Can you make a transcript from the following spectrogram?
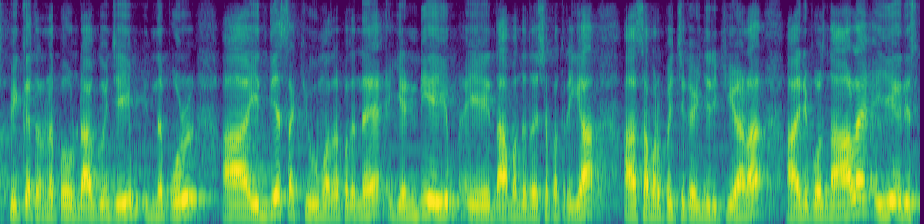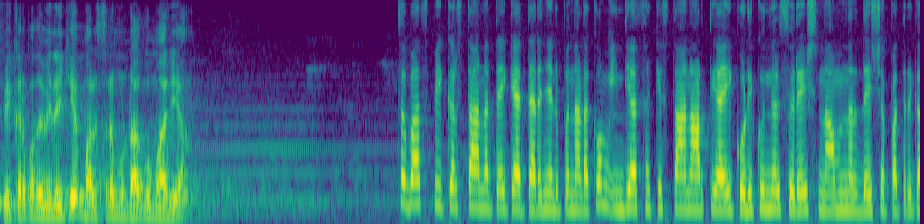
സ്പീക്കർ തെരഞ്ഞെടുപ്പ് ഉണ്ടാകുകയും ചെയ്യും. ഇന്നിപ്പോൾ ഇന്ത്യ സഖ്യവും അതോടൊപ്പം തന്നെ എൻ ഡി എയും ഈ നാമനിർദ്ദേശ പത്രിക സമർപ്പിച്ച് കഴിഞ്ഞിരിക്കുകയാണ്. അതിനിപ്പോൾ നാളെ ഈ ഒരു സ്പീക്കർ പദവിയിലേക്ക് മത്സരം ഉണ്ടാകും ആര്യ? ലോക്സഭാ സ്പീക്കർ സ്ഥാനത്തേക്ക് തെരഞ്ഞെടുപ്പ് നടക്കും. ഇന്ത്യ സഖ്യ സ്ഥാനാർത്ഥിയായി കൊടിക്കുന്നിൽ സുരേഷ് നാമനിർദ്ദേശ പത്രിക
